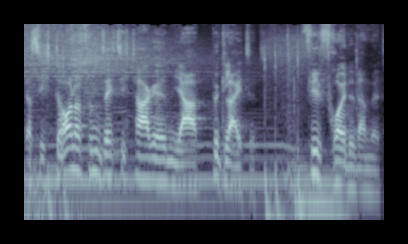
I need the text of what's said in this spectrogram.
das sich 365 Tage im Jahr begleitet. Viel Freude damit!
